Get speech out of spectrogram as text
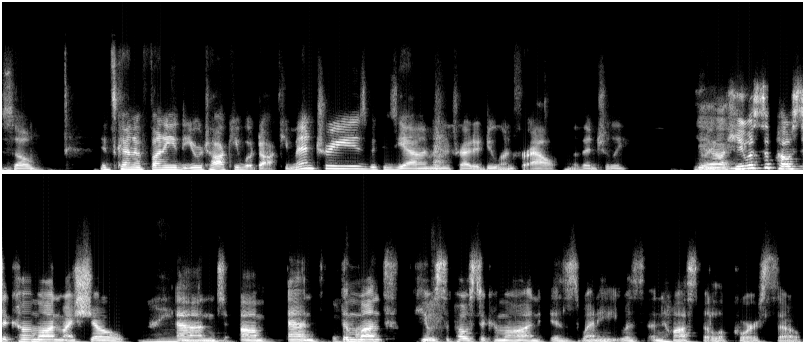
So it's kind of funny that you were talking about documentaries because yeah i'm going to try to do one for al eventually yeah he was supposed to come on my show and um and the month he was supposed to come on is when he was in hospital of course so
